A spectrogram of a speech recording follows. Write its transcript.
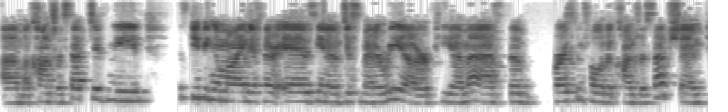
um, a contraceptive need? Just keeping in mind if there is, you know, dysmenorrhea or PMS, the birth control or the contraception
